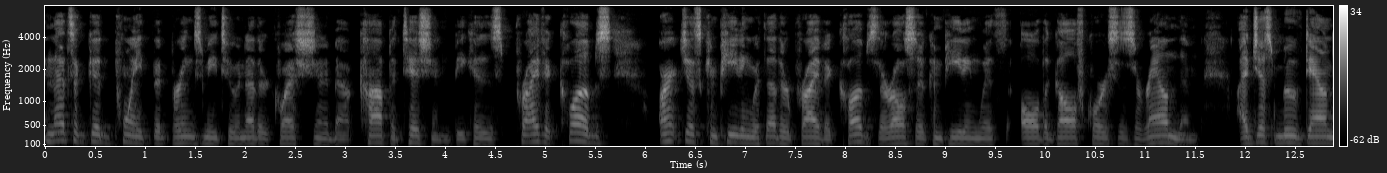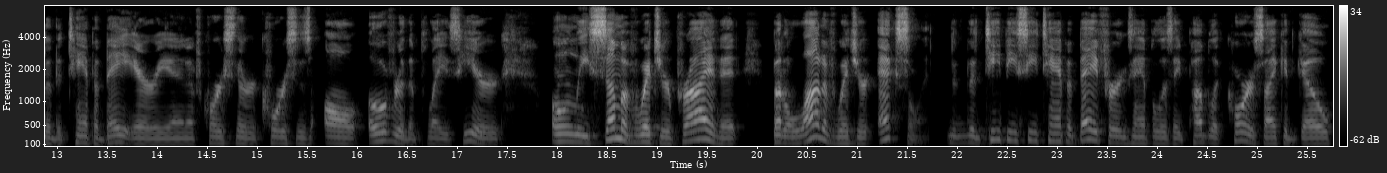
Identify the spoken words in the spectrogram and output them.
And that's a good point that brings me to another question about competition because private clubs aren't just competing with other private clubs, they're also competing with all the golf courses around them. I just moved down to the Tampa Bay area, and of course, there are courses all over the place here, only some of which are private, but a lot of which are excellent. The TPC Tampa Bay, for example, is a public course. I could go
